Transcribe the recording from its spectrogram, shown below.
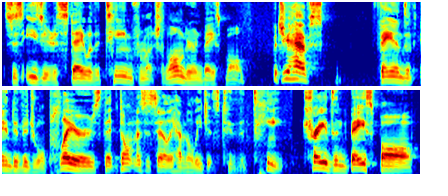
it's just easier to stay with a team for much longer in baseball. But you have fans of individual players that don't necessarily have an allegiance to the team. Trades in baseball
